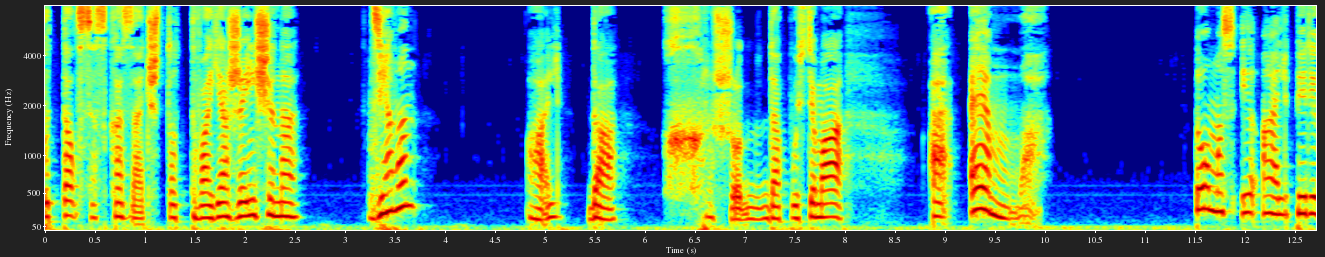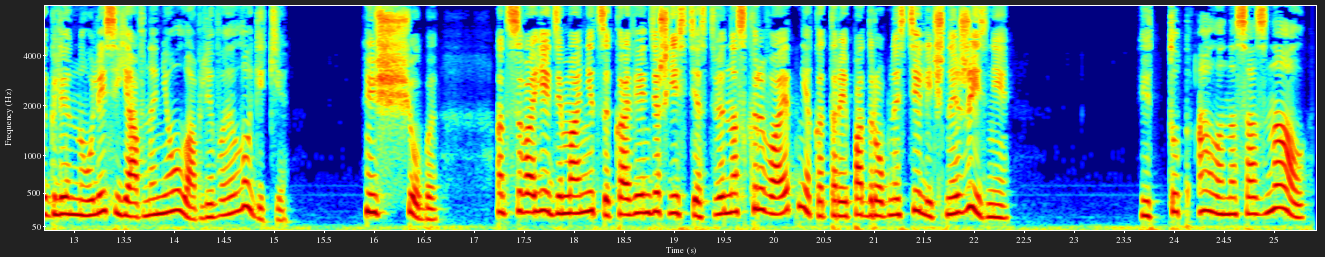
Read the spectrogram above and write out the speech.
пытался сказать, что твоя женщина... демон?» «Аль, да. Хорошо, допустим, а... а Эмма...» Томас и Аль переглянулись, явно не улавливая логики. «Еще бы! От своей демоницы Ковендиш, естественно, скрывает некоторые подробности личной жизни». И тут Алан осознал,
